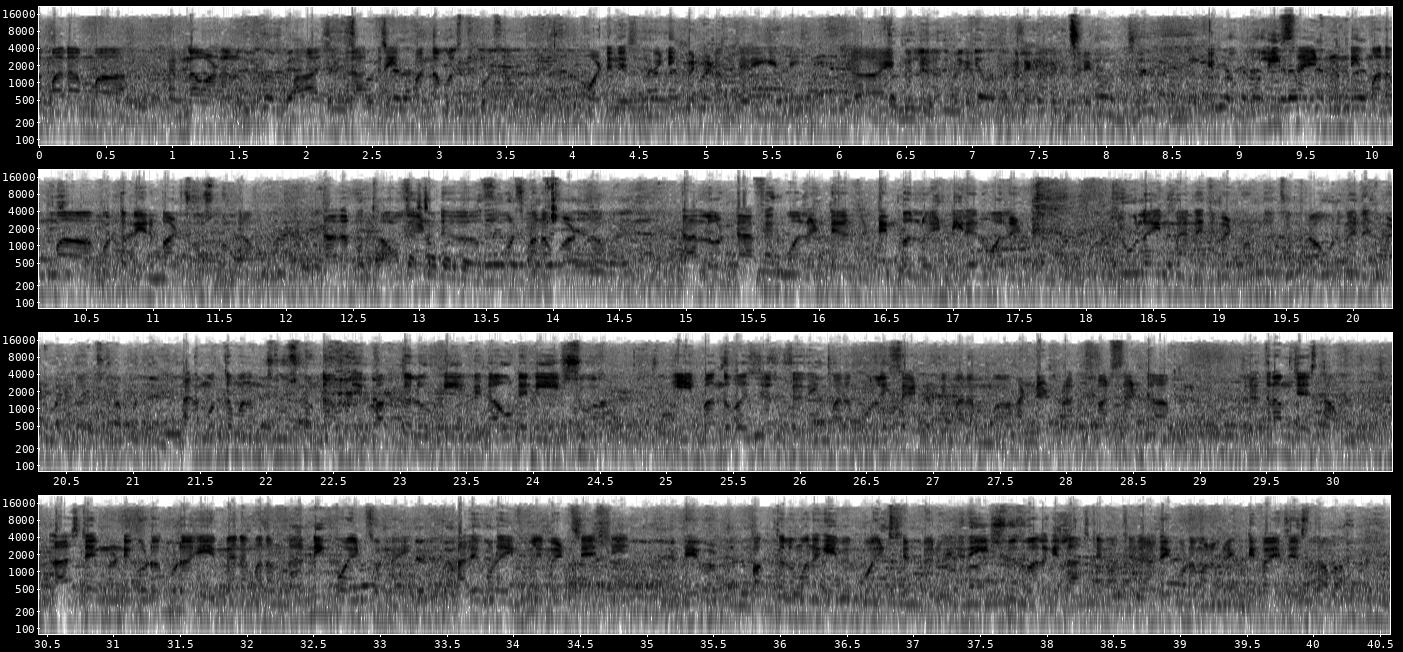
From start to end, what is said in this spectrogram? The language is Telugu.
ప్రస్తుతం మనం వెమ్లవాడలో మహాశివరాత్రి బందోబస్తు కోసం కోఆర్డినేషన్ మీటింగ్ పెట్టడం జరిగింది. ఇప్పుడు పోలీస్ సైడ్ నుండి మనం మొత్తం ఏర్పాటు చూసుకుంటాం దాదాపు థౌజండ్ ఫోర్స్ మనం వాడతాం దానిలో ట్రాఫిక్ వాలంటీర్ టెంపుల్లో interior volunteer queue line management ఉండొచ్చు క్రౌడ్ మేనేజ్మెంట్ ఉండొచ్చు. అది మొత్తం మనం చూసుకుంటాం భక్తులకి వితౌట్ ఎనీ ఇష్యూస్ ఈ బందోబస్తు జరుగుతుంది. మన పోలీస్ సైడ్ నుండి మనం హండ్రెడ్ పర్సెంట్ ప్రయత్నం చేస్తాం. లాస్ట్ టైం నుండి కూడా కూడా ఏమైనా మనం లెర్నింగ్ పాయింట్స్ ఉన్నాయి. అది కూడా ఇంప్లిమెంట్ చేసి దేవుడు భక్తులు మనకి ఏమేమి పాయింట్స్ చెప్పారు ఇది ఇష్యూస్ వాళ్ళకి లాస్ట్ టైం వచ్చింది అదే కూడా మనం రెక్టిఫై చేస్తాం.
